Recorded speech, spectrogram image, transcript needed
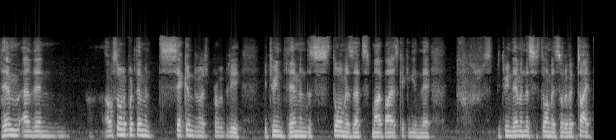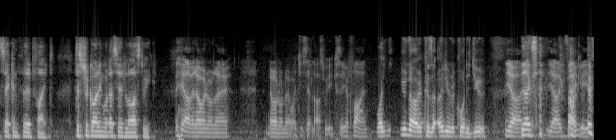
them and then I also want to put them in second. Was probably between them and the Stormers. That's my bias kicking in there. Between them and the Stormers, sort of a tight second, third fight. Disregarding what I said last week. Yeah, but no one will know. No one will know what you said last week, so you're fine. Well, you- you know because I only recorded you. Yeah, Yeah, exactly. yeah, exactly. Oh, if,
